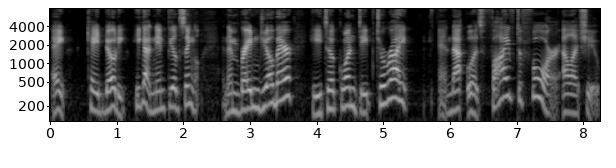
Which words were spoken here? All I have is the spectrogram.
Hey, Cade Doughty, he got an infield single. And then Brayden Jobert, he took one deep to right. And that was 5 to 4 LSU.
